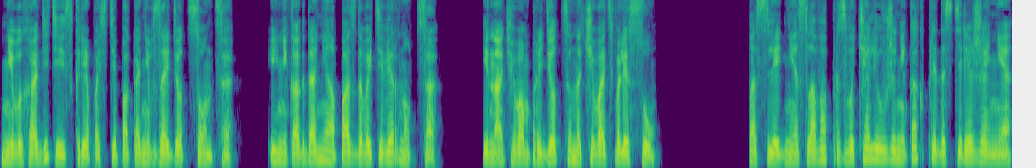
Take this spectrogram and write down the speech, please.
Не выходите из крепости, пока не взойдет солнце. И никогда не опаздывайте вернуться, иначе вам придется ночевать в лесу». Последние слова прозвучали уже не как предостережение,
